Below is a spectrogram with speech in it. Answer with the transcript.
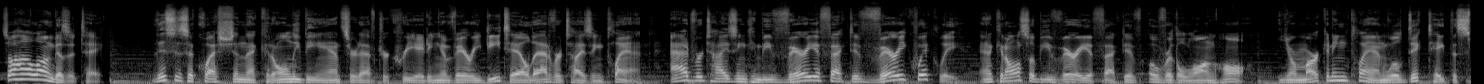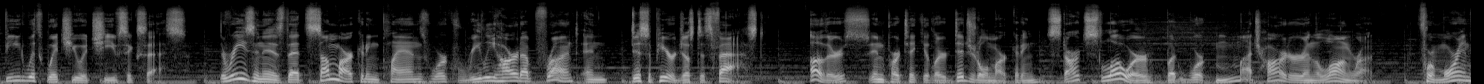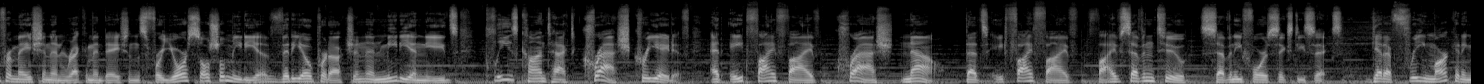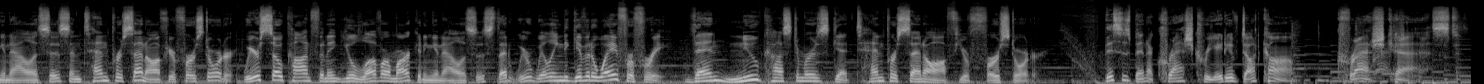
So, how long does it take? This is a question that could only be answered after creating a very detailed advertising plan. Advertising can be very effective very quickly, and it can also be very effective over the long haul. Your marketing plan will dictate the speed with which you achieve success. The reason is that some marketing plans work really hard up front and disappear just as fast. Others, in particular digital marketing, start slower but work much harder in the long run. For more information and recommendations for your social media, video production, and media needs, please contact Krash Creative at 855 Krash now. That's 855 572 7466. Get a free marketing analysis and 10% off your first order. We're so confident you'll love our marketing analysis that we're willing to give it away for free. Then, new customers get 10% off your first order. This has been a KrashCreative.com Krashcast.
